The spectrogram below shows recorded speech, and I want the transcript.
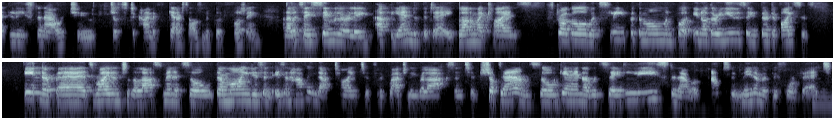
at least an hour, to just to kind of get ourselves in a good footing. And I would say similarly at the end of the day, a lot of my clients struggle with sleep at the moment, but you know, they're using their devices in their beds right into the last minute. So their mind isn't isn't having that time to sort of gradually relax and to shut down. So again i would say at least an hour absolute minimum before bed mm.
